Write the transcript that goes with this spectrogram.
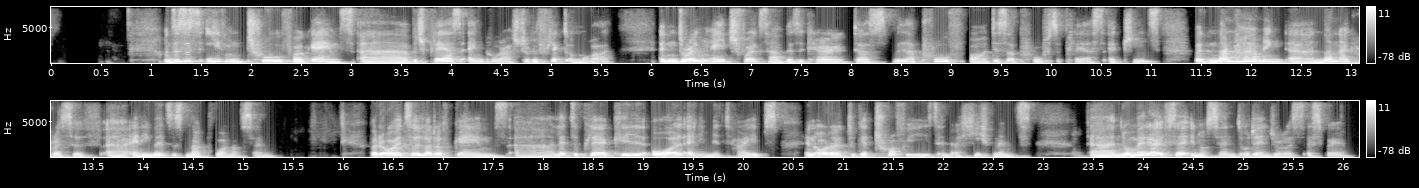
And this is even true for games uh, which players encourage to reflect on moral. In Dragon Age, for example, the characters will approve or disapprove the player's actions, but non-harming, uh, non-aggressive uh, animals is not one of them. But also a lot of games uh, let the player kill all animal types in order to get trophies and achievements, uh, no matter if they're innocent or dangerous as well.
